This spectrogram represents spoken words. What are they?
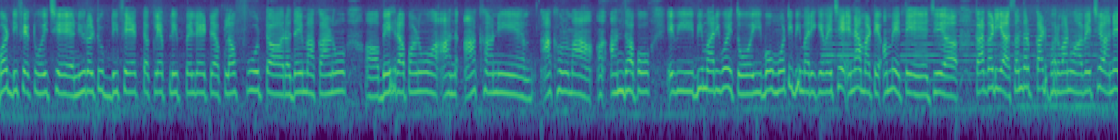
બર્ડ ડિફેક્ટ હોય છે, neural tube defect, cleft lip palate, club foot, હૃદયમાં આંખમાં કાણું બહેરાપણું આંખની, આંખમાં અંધાપો એવી બીમારી હોય તો એ બહુ મોટી બીમારી કહેવાય છે. એના માટે અમે તે જે કાગળિયા સંદર્ભ કાર્ડ ભરવાનું આવે છે અને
